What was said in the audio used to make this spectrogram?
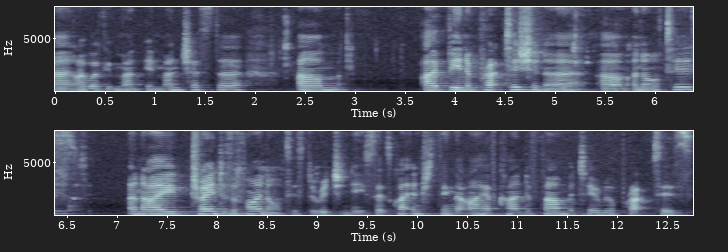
and I work in, Man- in Manchester. Um, I've been a practitioner, um, an artist, and I trained as a fine artist originally. So it's quite interesting that I have kind of found material practice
